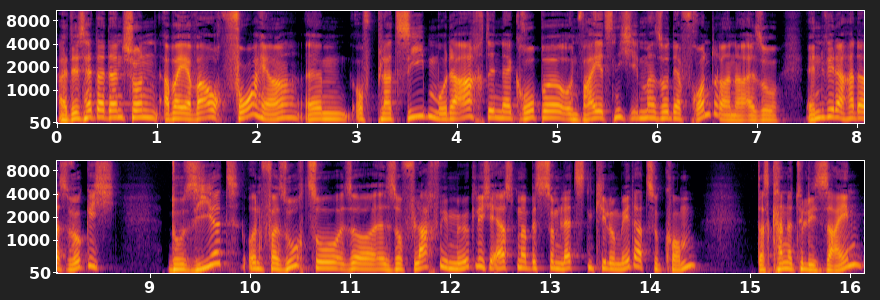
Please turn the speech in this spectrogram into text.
Also das hätte er dann schon, aber er war auch vorher ähm, auf Platz sieben oder acht in der Gruppe und war jetzt nicht immer so der Frontrunner. Also entweder hat er es wirklich dosiert und versucht, so, so, so flach wie möglich erstmal bis zum letzten Kilometer zu kommen. Das kann natürlich sein.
